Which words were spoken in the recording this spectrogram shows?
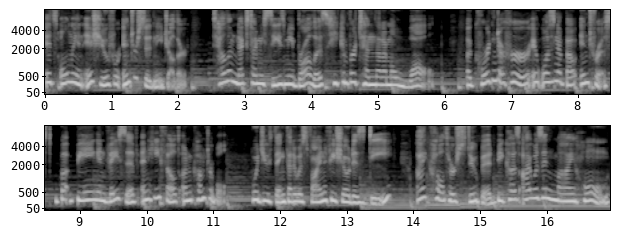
It's only an issue if we're interested in each other. Tell him next time he sees me braless, he can pretend that I'm a wall. According to her, it wasn't about interest, but being invasive, and he felt uncomfortable. Would you think that it was fine if he showed his D? I called her stupid because I was in my home.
